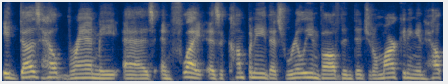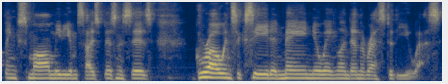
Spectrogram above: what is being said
it does help brand me as and Flyte as a company that's really involved in digital marketing and helping small, medium sized businesses grow and succeed in Maine, New England, and the rest of the US.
